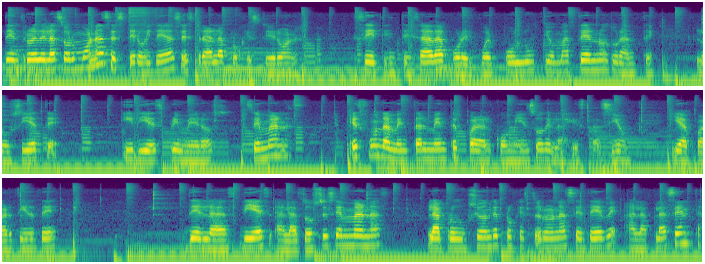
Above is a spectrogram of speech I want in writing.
Dentro de las hormonas esteroideas está la progesterona, sintetizada por el cuerpo lúteo materno durante los 7 y 10 primeras semanas. Es fundamentalmente para el comienzo de la gestación y a partir de, de las 10 a las 12 semanas la producción de progesterona se debe a la placenta.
